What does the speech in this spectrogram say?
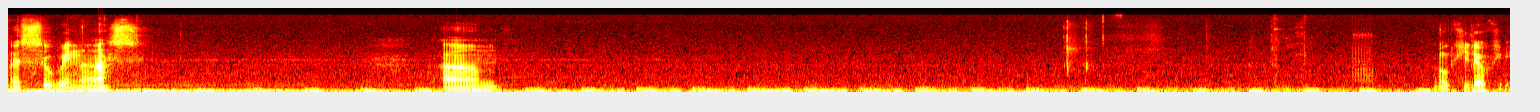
This would be nice. Um. Okie dokie.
